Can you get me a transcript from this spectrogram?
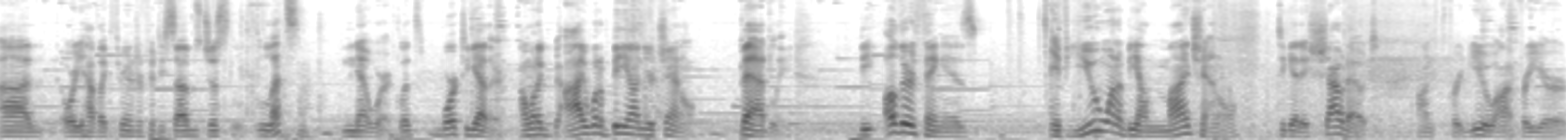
uh, or you have like 350 subs, just let's network. Let's work together. I want to I want to be on your channel badly. The other thing is if you want to be on my channel to get a shout out on for you on for your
